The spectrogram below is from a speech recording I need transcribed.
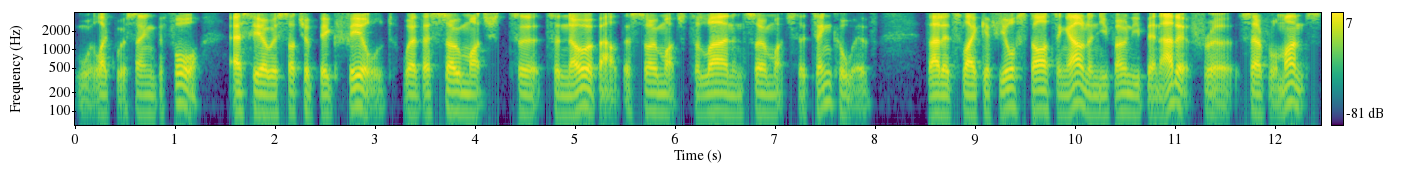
like we were saying before, SEO is such a big field where there's so much to to know about, there's so much to learn, and so much to tinker with. That it's like if you're starting out and you've only been at it for several months,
